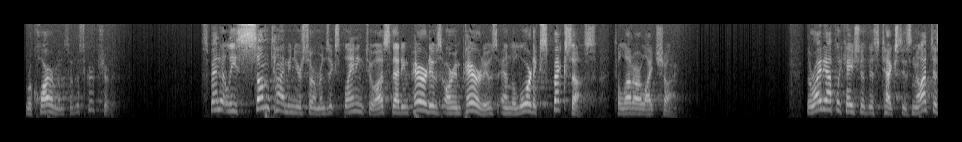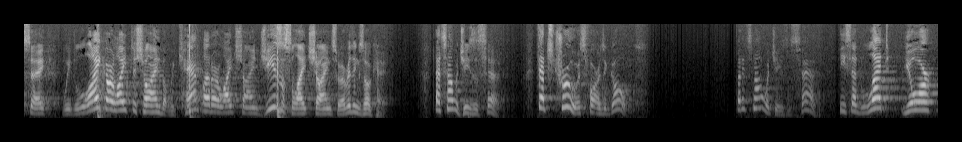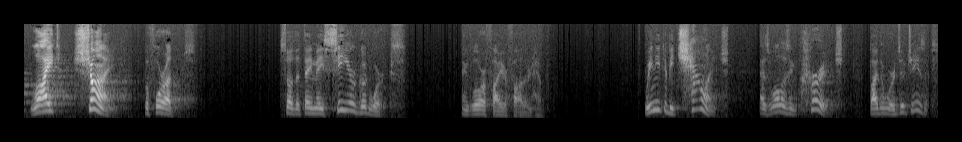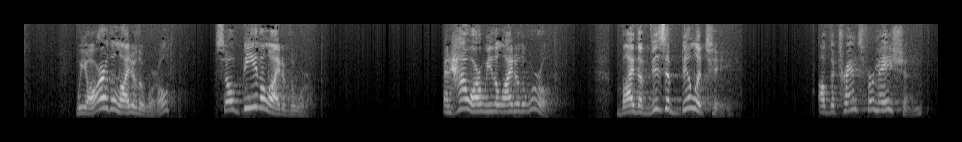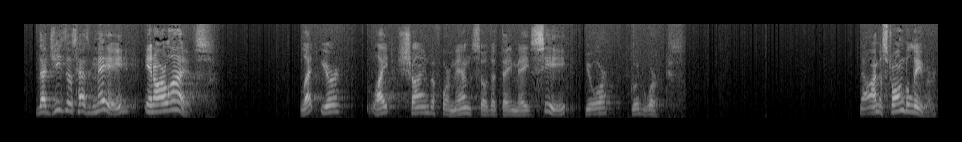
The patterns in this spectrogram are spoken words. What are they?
requirements of the Scripture. Spend at least some time in your sermons explaining to us that imperatives are imperatives, and the Lord expects us to let our light shine. The right application of this text is not to say, we'd like our light to shine, but we can't let our light shine. Jesus' light shines, so everything's okay. That's not what Jesus said. That's true as far as it goes. But it's not what Jesus said. He said, Let your light shine before others, so that they may see your good works and glorify your Father in heaven. We need to be challenged as well as encouraged by the words of Jesus. We are the light of the world, so be the light of the world. And how are we the light of the world? By the visibility of the transformation that Jesus has made in our lives. Let your light shine before men so that they may see your good works. Now, I'm a strong believer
